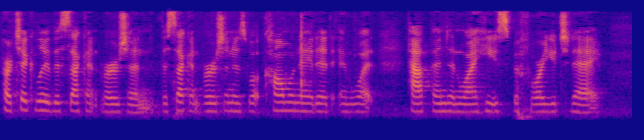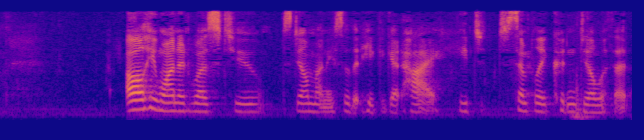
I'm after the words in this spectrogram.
particularly the second version. The second version is what culminated in what happened and why he's before you today. All he wanted was to steal money so that he could get high. He simply couldn't deal with it.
